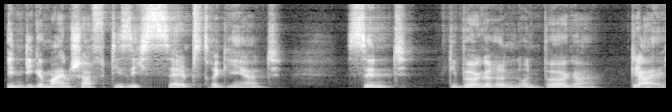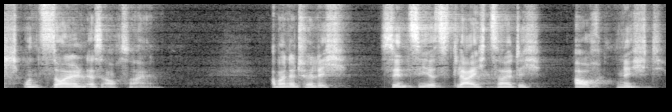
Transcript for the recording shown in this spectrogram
in die Gemeinschaft, die sich selbst regiert, sind die Bürgerinnen und Bürger gleich und sollen es auch sein. Aber natürlich sind sie es gleichzeitig auch nicht.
